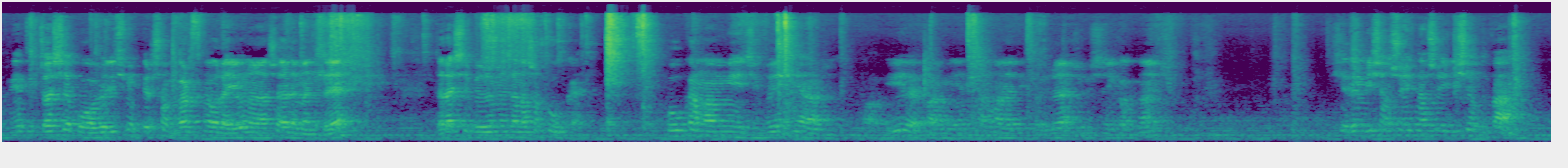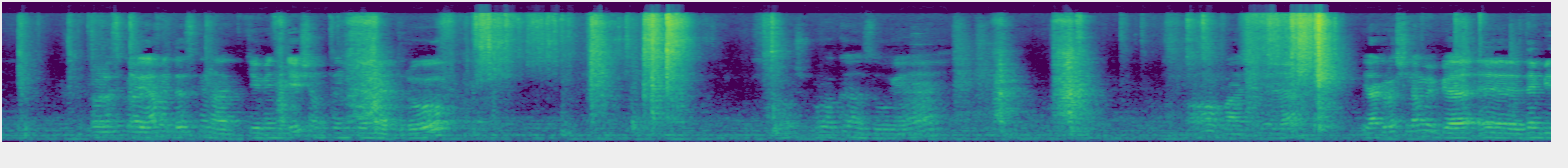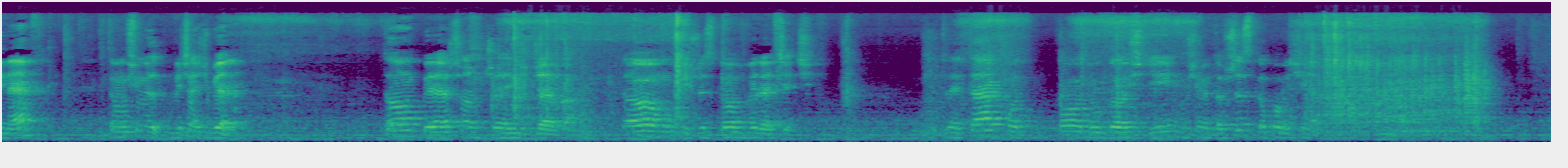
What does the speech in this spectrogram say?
W międzyczasie położyliśmy pierwszą warstwę oleju na nasze elementy. Teraz się bierzemy za naszą półkę. Półka ma mieć wymiar, o ile pamiętam, ale spojrzę, żeby się nie kopnąć. 76 na 62. Rozkrajamy deskę na 90 cm. Już pokazuję. O właśnie. Jak rozcinamy bie, y, dębinę, to musimy wyciąć biel. Tą pierwszą część drzewa. To musi wszystko wylecieć. Tutaj tak po, po długości musimy to wszystko powycinać.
